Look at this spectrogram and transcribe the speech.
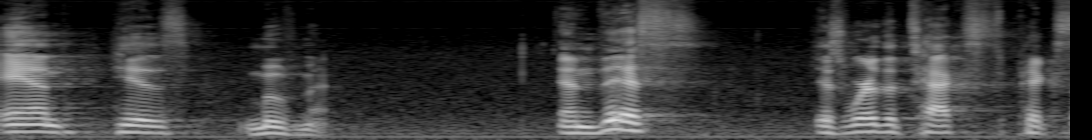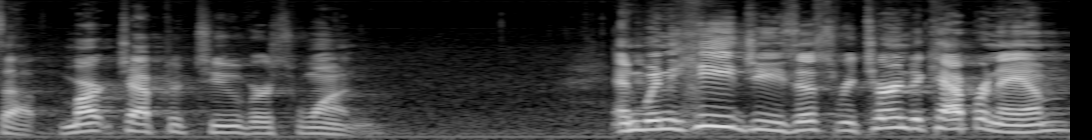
and his movement. And this is where the text picks up. Mark chapter 2, verse 1. And when he, Jesus, returned to Capernaum,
